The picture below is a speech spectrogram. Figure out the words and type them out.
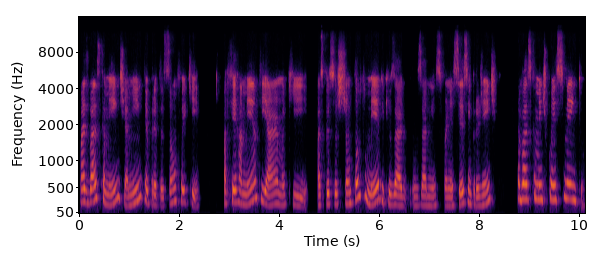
Mas basicamente, a minha interpretação foi que a ferramenta e a arma que as pessoas tinham tanto medo que os, os aliens fornecessem para gente é basicamente conhecimento.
